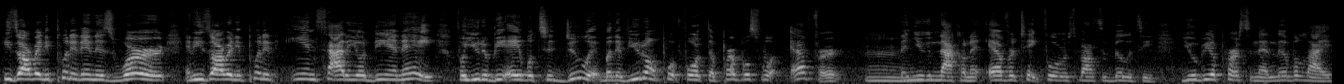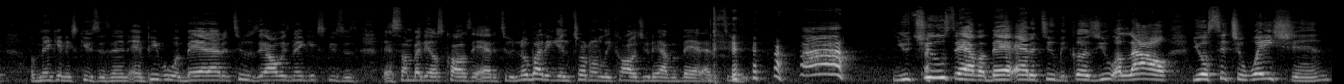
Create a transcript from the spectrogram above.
He's already put it in His Word and He's already put it inside of your DNA for you to be able to do it. But if you don't put forth the purposeful effort, mm. then you're not going to ever take full responsibility. You'll be a person that live a life of making excuses. And, and people with bad attitudes, they always make excuses that somebody else calls the attitude. Nobody internally calls you to have a bad attitude. You choose to have a bad attitude because you allow your situation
